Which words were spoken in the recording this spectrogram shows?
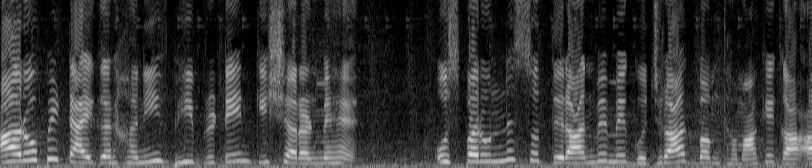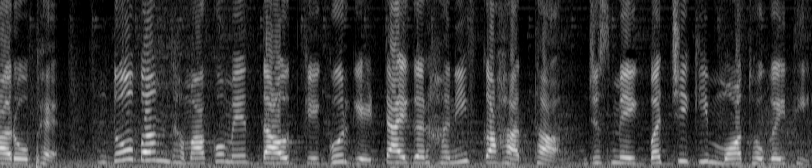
आरोपी टाइगर हनीफ भी ब्रिटेन की शरण में है। उस पर उन्नीस सौ तिरानवे में गुजरात बम धमाके का आरोप है। दो बम धमाकों में दाऊद के गुर्गे टाइगर हनीफ का हाथ था, जिसमें एक बच्ची की मौत हो गई थी।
